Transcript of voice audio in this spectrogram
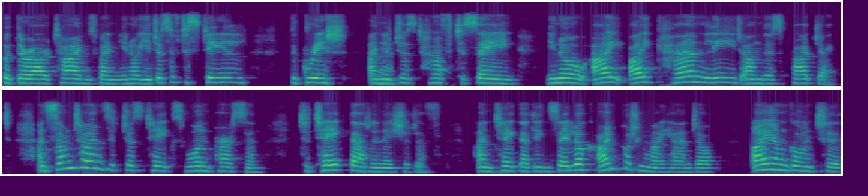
but there are times when you know you just have to steal the grit, and yeah. you just have to say, you know i i can lead on this project and sometimes it just takes one person to take that initiative and take that and say, look, I'm putting my hand up. I am going to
